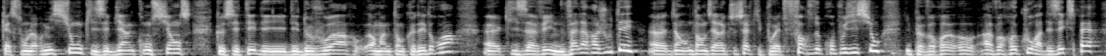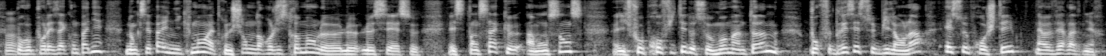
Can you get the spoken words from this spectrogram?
quelles sont leurs missions, qu'ils aient bien conscience que c'était des, devoirs en même temps que des droits, euh, qu'ils avaient une valeur ajoutée dans, le dialogue social, qui pouvait être force de proposition. Ils peuvent avoir recours à des experts hum. pour, pour les accompagner. Donc c'est pas uniquement être une chambre d'enregistrement le, le CSE. Et c'est en ça que, à mon sens, il faut profiter de ce momentum pour dresser ce bilan-là et se projeter euh, vers l'avenir.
